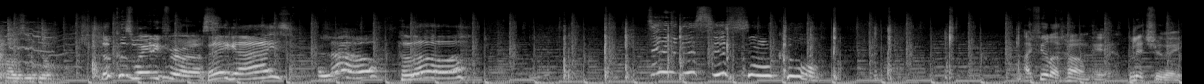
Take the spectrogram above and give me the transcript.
Close the door. Look who's waiting for us. Hey guys. Hello. Hello. Dude, this is so cool. I feel at home here, literally.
